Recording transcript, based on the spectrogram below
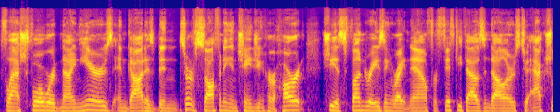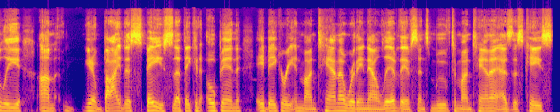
Flash forward 9 years and God has been sort of softening and changing her heart. She is fundraising right now for fifty thousand dollars to actually, um, you know, buy this space so that they can open a bakery in Montana where they now live. They have since moved to Montana as this case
